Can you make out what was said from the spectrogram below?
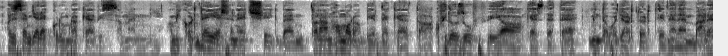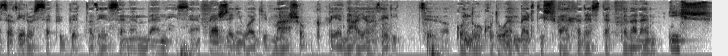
Azt hiszem gyerekkoromra kell visszamenni, amikor teljesen egységben, talán hamarabb érdekelt a, filozófia kezdete, mint a magyar történelem, bár ez azért összefüggött az én szememben, hiszen Perzsenyi vagy mások példája azért itt a gondolkodó embert is felfedeztette velem, és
